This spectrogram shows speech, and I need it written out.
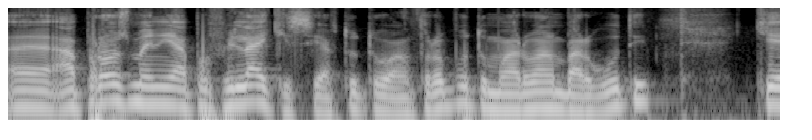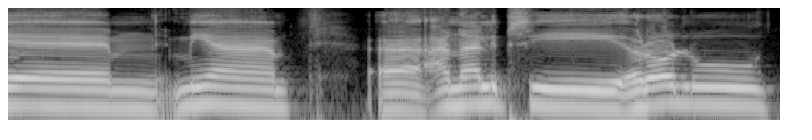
ε, απρόσμενη αποφυλάκηση αυτού του ανθρώπου, του Μαρουάν Μπαργούτη και μια ανάληψη ρόλου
